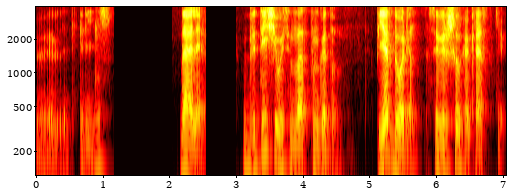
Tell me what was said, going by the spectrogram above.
Э, блять, кринж. Далее. В 2018 году Пьер Дорин совершил как раз-таки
